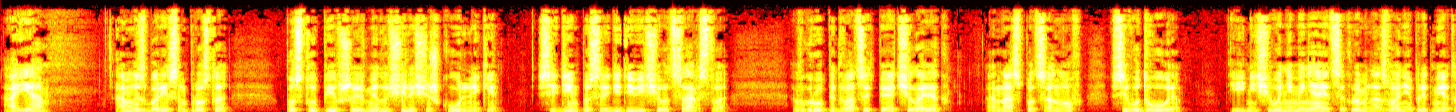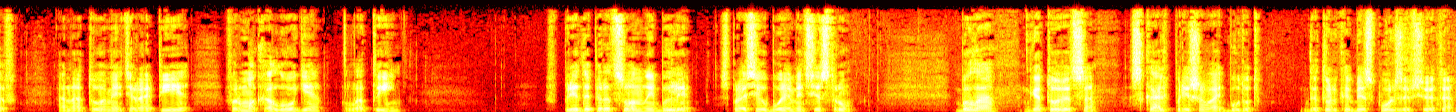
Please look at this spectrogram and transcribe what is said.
А я... А мы с Борисом просто поступившие в медучилище школьники. Сидим посреди девичьего царства. В группе 25 человек, а нас, пацанов, всего двое. И ничего не меняется, кроме названия предметов. Анатомия, терапия, фармакология, латынь. «В предоперационной были?» — спросил Боря медсестру. «Была. Готовятся. Скальп пришивать будут. Да только без пользы все это.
